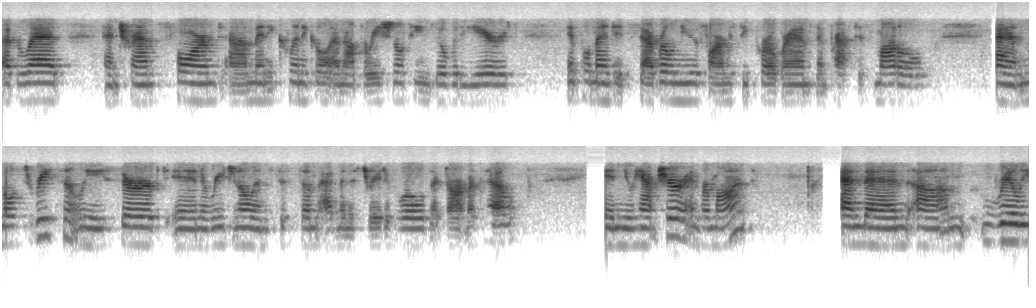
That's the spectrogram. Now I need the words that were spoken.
I've led and transformed uh, many clinical and operational teams over the years, implemented several new pharmacy programs and practice models, and most recently served in a regional and system administrative roles at Dartmouth Health in New Hampshire and Vermont. And then um, really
